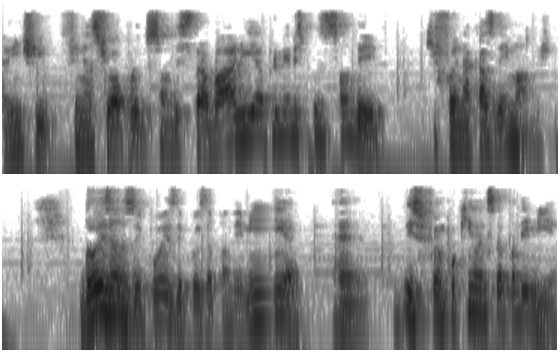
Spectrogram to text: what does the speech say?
A gente financiou a produção desse trabalho e a primeira exposição dele, que foi na Casa da Imagem. Dois anos depois, depois da pandemia, é, isso foi um pouquinho antes da pandemia,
